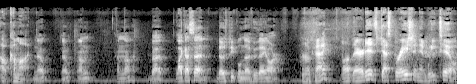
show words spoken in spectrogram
Oh come on. Nope, nope. I'm I'm not. But like I said, those people know who they are. Okay. Well, there it is. Desperation in week two.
